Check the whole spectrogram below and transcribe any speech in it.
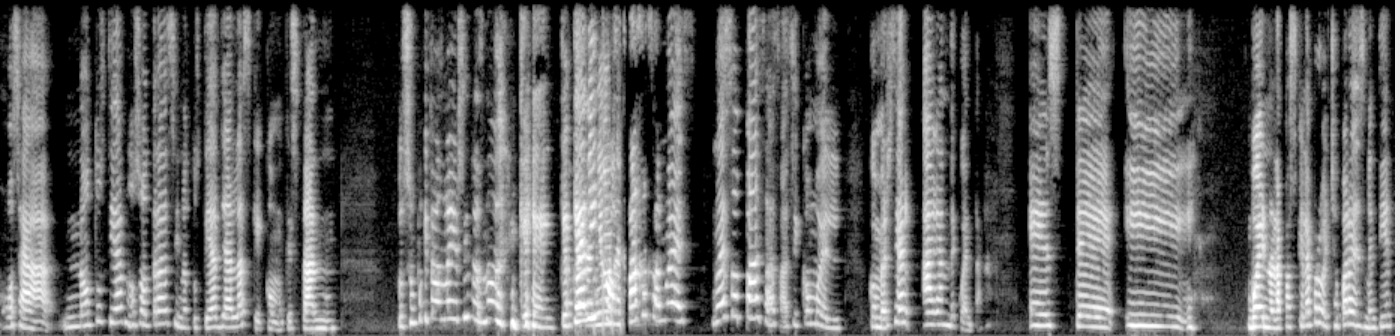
o sea, no tus tías nosotras, sino tus tías ya las que como que están, pues un poquito más mayorcitas, ¿no? que, que, ¿qué dijo? ¿Pasas o no es? No es o pasas, así como el comercial, hagan de cuenta. Este, y bueno, la Pasquel aprovechó para desmentir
